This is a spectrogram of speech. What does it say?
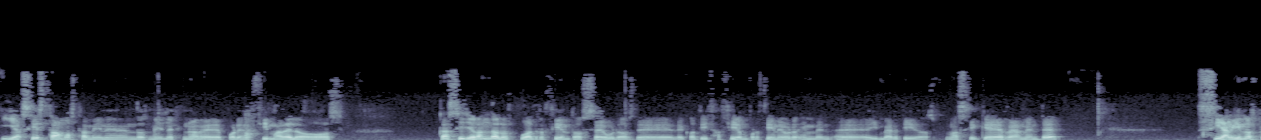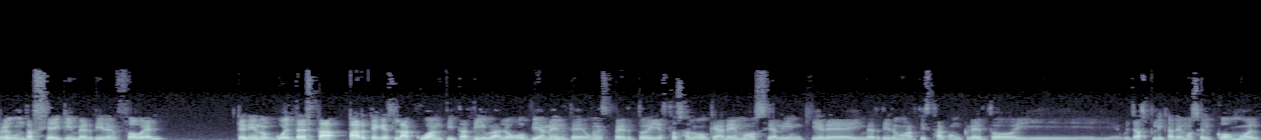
Y así estamos también en 2019, por encima de los, casi llegando a los 400 euros de, cotización por 100 euros eh, invertidos. Así que realmente, si alguien nos pregunta si hay que invertir en Zobel, teniendo en cuenta esta parte que es la cuantitativa, luego obviamente un experto, y esto es algo que haremos si alguien quiere invertir en un artista concreto y ya explicaremos el cómo, el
